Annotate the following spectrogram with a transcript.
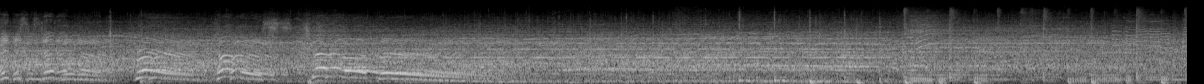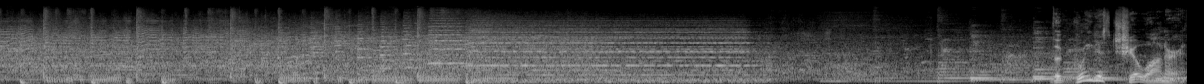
Ladies and gentlemen, show on earth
